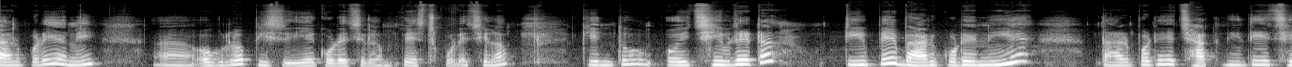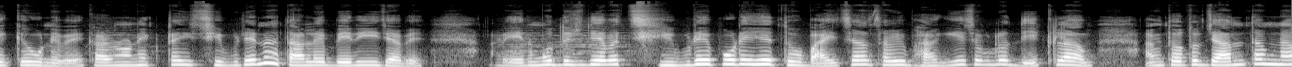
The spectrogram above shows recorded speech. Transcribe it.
তারপরেই আমি ওগুলো পিস ইয়ে করেছিলাম, পেস্ট করেছিলাম। কিন্তু ওই ছিবড়েটা টিপে বার করে নিয়ে তারপরে ছাঁকনি দিয়ে ছেঁকেও নেবে। কারণ অনেকটাই ছিবড়ে না, তাহলে বেরিয়ে যাবে। আর এর মধ্যে যদি আবার ছিবড়ে পড়ে যেত বাই চান্স আমি ভাগিয়ে সেগুলো দেখলাম, আমি তত জানতাম না।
